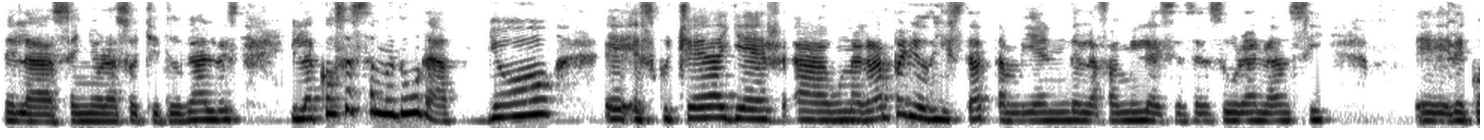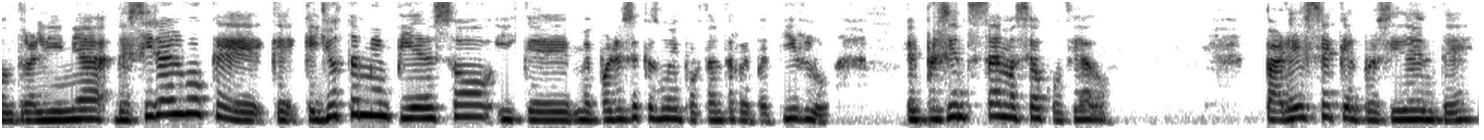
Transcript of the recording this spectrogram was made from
la señora Xochitl Galvez. Y la cosa está muy dura. Yo eh, escuché ayer a una gran periodista también de la familia de Sin Censura, Nancy, eh, de Contralínea, decir algo que, que yo también pienso y que me parece que es muy importante repetirlo. El presidente está demasiado confiado parece que el presidente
